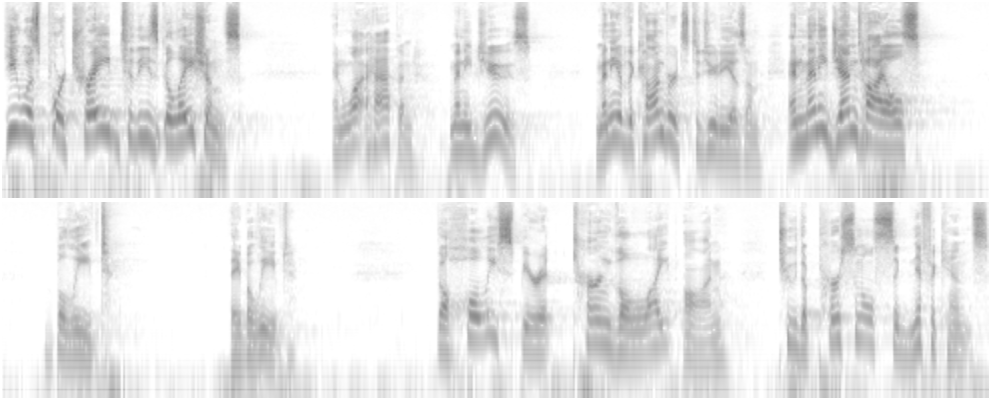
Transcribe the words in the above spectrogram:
He was portrayed to these Galatians. And what happened? Many Jews, many of the converts to Judaism, and many Gentiles believed. They believed. The Holy Spirit turned the light on to the personal significance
